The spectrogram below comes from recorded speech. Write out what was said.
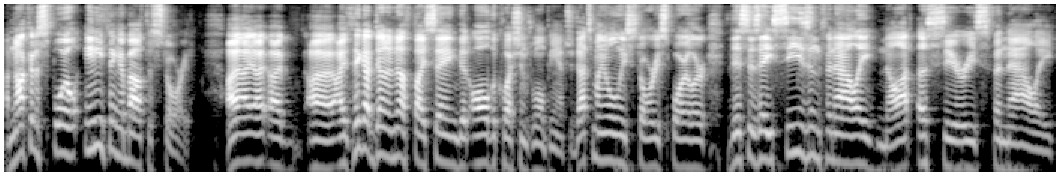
I'm not going to spoil anything about the story. I, I, I, I think I've done enough by saying that all the questions won't be answered. That's my only story spoiler. This is a season finale, not a series finale.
